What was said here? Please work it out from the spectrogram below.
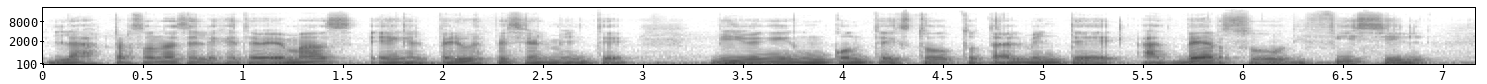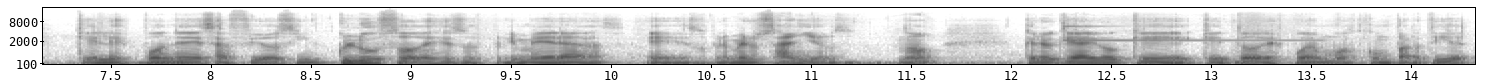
las personas LGTB más, en el Perú especialmente, viven en un contexto totalmente adverso, difícil, que les pone desafíos incluso desde sus, primeras, eh, sus primeros años, ¿no? Creo que algo que, que todos podemos compartir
